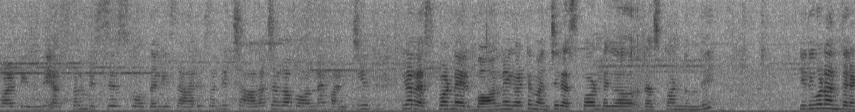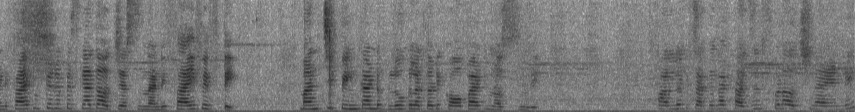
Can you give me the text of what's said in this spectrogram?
క్వాలిటీ ఉంది. అస్సలు మిస్ చేసుకోవద్దండి. ఈ శారీస్ అన్ని చాలా చాలా బాగున్నాయి. మంచిగా రెస్పాండ్ అయ్యారు. బాగున్నాయి కాబట్టి మంచి రెస్పాండ్గా రెస్పాండ్ ఉంది. ఇది కూడా అంతేనండి. ఫైవ్ ఫిఫ్టీ రూపీస్కి అయితే వచ్చేస్తుందండి. Five fifty. మంచి పింక్ అండ్ బ్లూ కలర్ తోటి కో ప్యాటర్న్ వస్తుంది. పళ్ళుకి చక్కగా టజిల్స్ కూడా వచ్చినాయండి.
